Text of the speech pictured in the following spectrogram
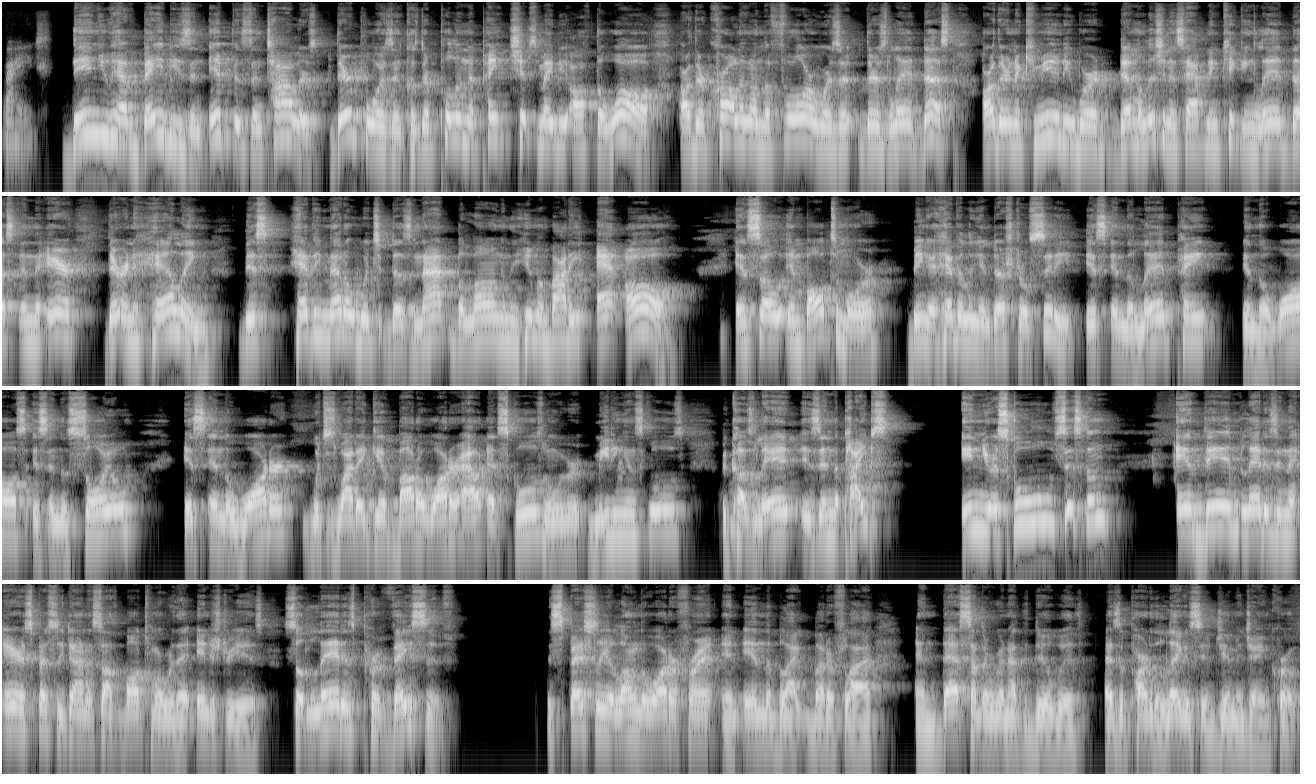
Right. Then you have babies and infants and toddlers. They're poisoned because they're pulling the paint chips maybe off the wall, or they're crawling on the floor where there's lead dust, or they're in a community where demolition is happening, kicking lead dust in the air. They're inhaling this heavy metal, which does not belong in the human body at all. And so in Baltimore, being a heavily industrial city, it's in the lead paint, in the walls, it's in the soil, it's in the water, which is why they give bottled water out at schools when we were meeting in schools, because lead is in the pipes in your school system. And then lead is in the air, especially down in South Baltimore where that industry is. So lead is pervasive especially along the waterfront and in the Black Butterfly. And that's something we're going to have to deal with as a part of the legacy of Jim and Jane Crow.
